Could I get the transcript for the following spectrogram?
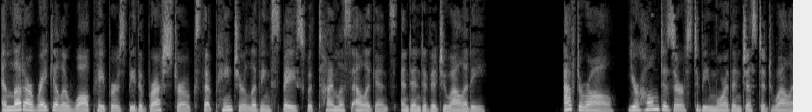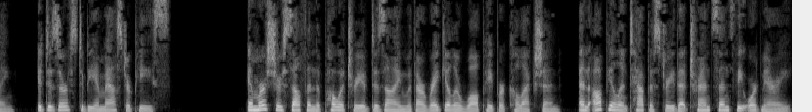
and let our regular wallpapers be the brushstrokes that paint your living space with timeless elegance and individuality. After all, your home deserves to be more than just a dwelling, it deserves to be a masterpiece. Immerse yourself in the poetry of design with our regular wallpaper collection, an opulent tapestry that transcends the ordinary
